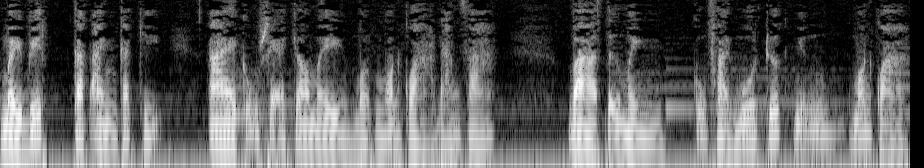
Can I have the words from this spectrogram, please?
Mây biết các anh, các chị, ai cũng sẽ cho Mây một món quà đáng giá và tự mình cũng phải mua trước những món quà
